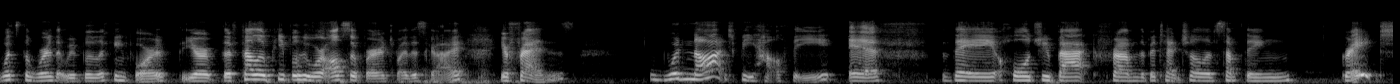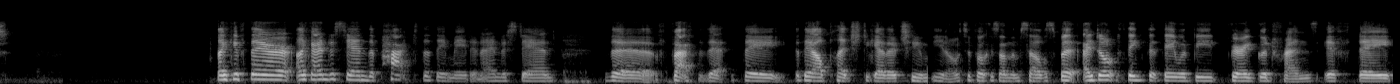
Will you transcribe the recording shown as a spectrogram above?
what's the word that we'd be looking for. Your the fellow people who were also burned by this guy, your friends, would not be healthy if they hold you back from the potential of something great. Like if they're like I understand the pact that they made and I understand the fact that they they all pledged together to you know to focus on themselves but i don't think that they would be very good friends if they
